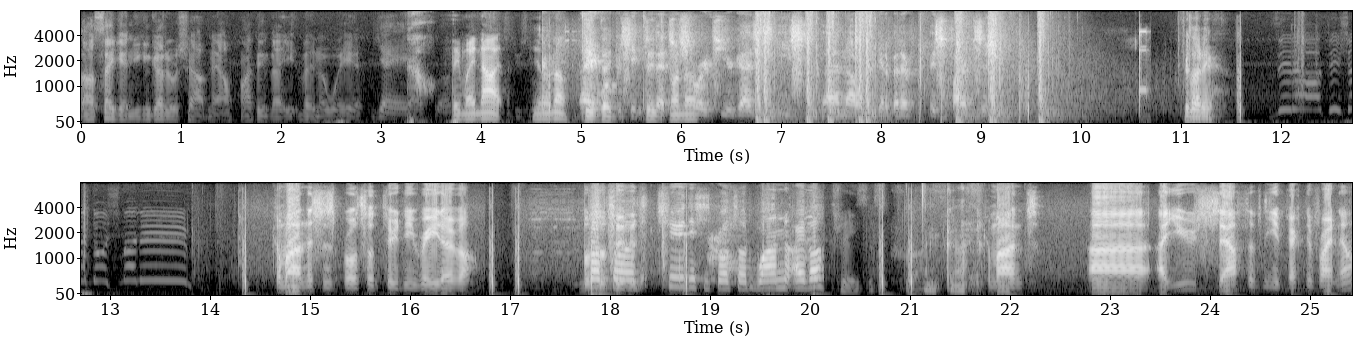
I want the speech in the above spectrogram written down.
Uh, say again, you can go to a shop now. I think they, they know we're here. They might not. You don't know. Hey, Did we'll they- proceed to did- that no. two-story to your guys' east, and uh, we're gonna get a better base fire position. Reloading. Come on, this is Broadsword 2D Read over. Broadsword two. This is broadsword one. Over. Jesus Oh, Christ. God. Command, uh, are you south of the objective right now?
